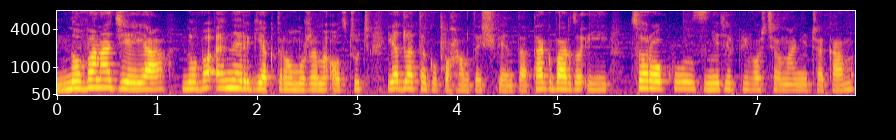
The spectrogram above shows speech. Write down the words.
nowa nadzieja, nowa energia, którą możemy odczuć. Ja dlatego kocham te święta tak bardzo i co roku z niecierpliwością na nie czekam.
